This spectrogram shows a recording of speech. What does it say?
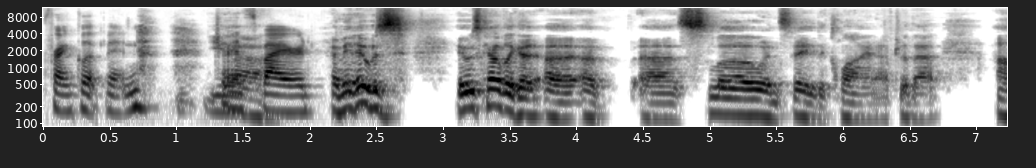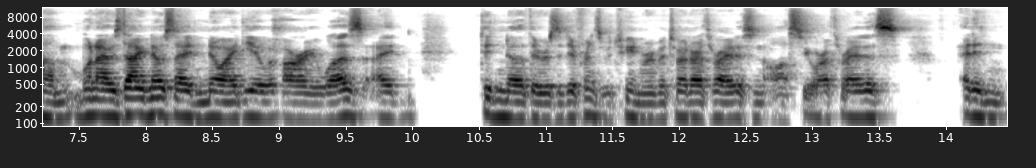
frank lipman yeah. transpired i mean it was it was kind of like a, a, a slow and steady decline after that um, when i was diagnosed i had no idea what ra was i didn't know there was a difference between rheumatoid arthritis and osteoarthritis i didn't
